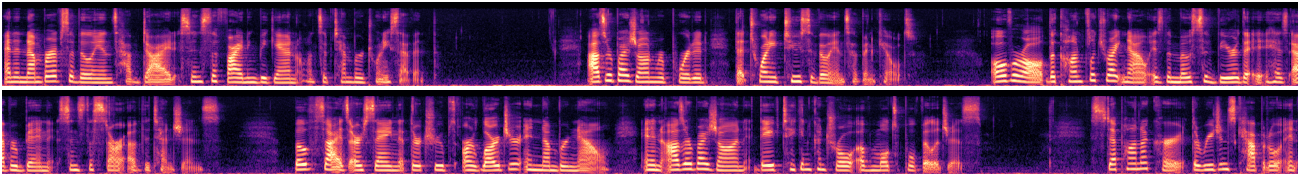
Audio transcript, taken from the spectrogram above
and a number of civilians have died since the fighting began on September 27th. Azerbaijan reported that 22 civilians have been killed. Overall, the conflict right now is the most severe that it has ever been since the start of the tensions. Both sides are saying that their troops are larger in number now, and in Azerbaijan, they've taken control of multiple villages. Stepanakert, the region's capital in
